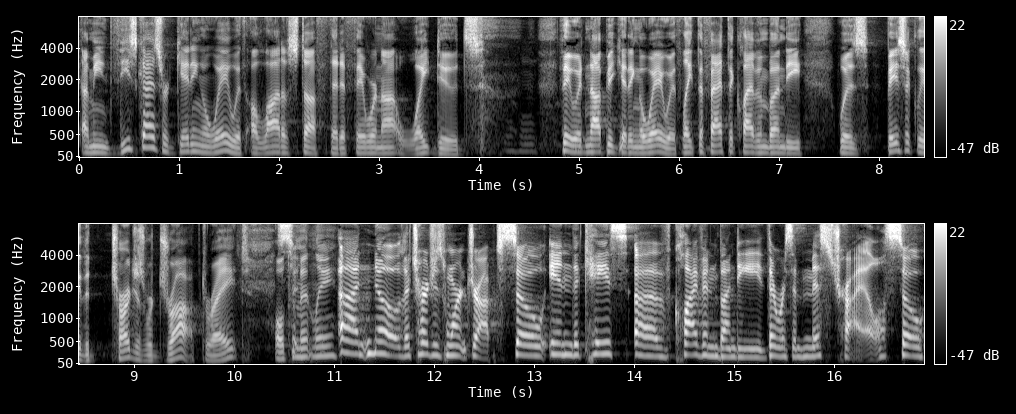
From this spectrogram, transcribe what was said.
I mean, these guys are getting away with a lot of stuff that if they were not white dudes, they would not be getting away with. Like the fact that Cliven Bundy was basically the charges were dropped, right? Ultimately, Uh, no, the charges weren't dropped. So, in the case of Cliven Bundy, there was a mistrial. So,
